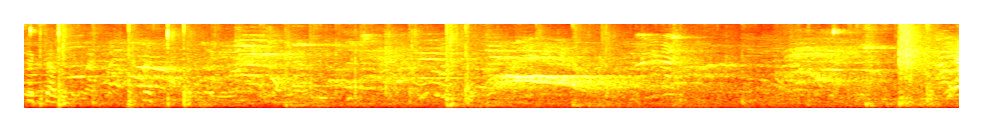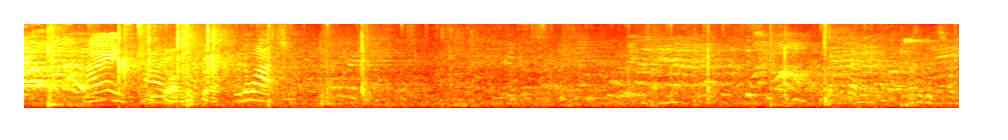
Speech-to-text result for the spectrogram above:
Six, seven. Nice, Good Ty. call. Good call. Way to watch. That's a good swing.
